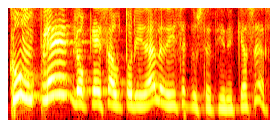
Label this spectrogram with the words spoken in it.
Cumple lo que esa autoridad le dice que usted tiene que hacer.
